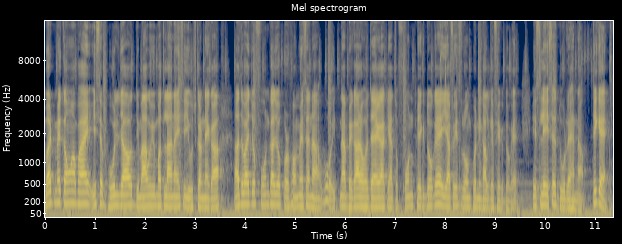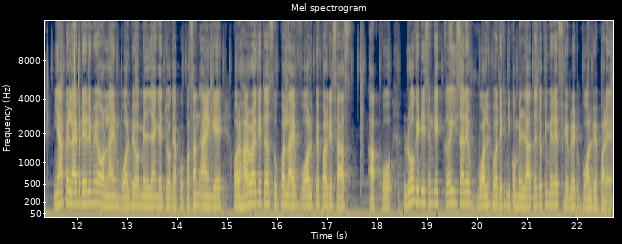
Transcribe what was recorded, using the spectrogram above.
बट मैं कहूँगा भाई, इसे भूल जाओ, दिमाग में भी मत लाना इसे यूज़ करने का। अदरवाइज़ जो फ़ोन का जो परफॉर्मेंस है ना, वो इतना बेकार हो जाएगा कि या तो फ़ोन फेंक दोगे या फिर इस रोम को निकाल के फेंक दोगे। इसलिए इसे दूर रहना, ठीक है? यहाँ पे लाइब्रेरी में ऑनलाइन वॉलपेपर मिल जाएँगे जो कि आपको पसंद आएँगे। और हर बार की तरह सुपर लाइव वॉलपेपर के साथ आपको रोक एडिशन के कई सारे वॉलपेपर देखने को मिल जाते हैं, जो कि मेरे फेवरेट वॉलपेपर है।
